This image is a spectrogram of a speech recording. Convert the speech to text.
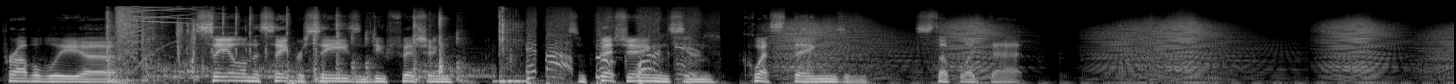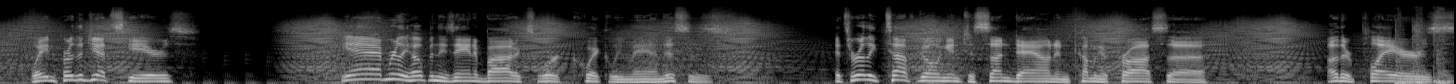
Probably uh sail on the safer seas and do fishing. Some fishing and some quest things and stuff like that. Waiting for the jet skiers. Yeah, I'm really hoping these antibiotics work quickly, man. This is it's really tough going into sundown and coming across uh other players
